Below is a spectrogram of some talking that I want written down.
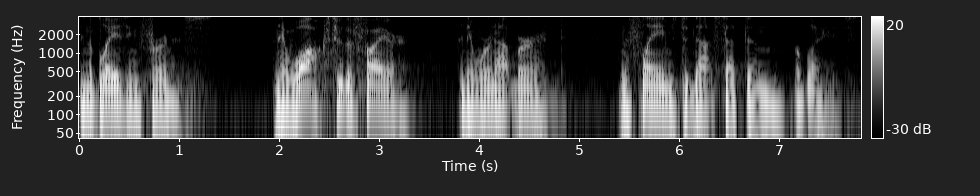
in the blazing furnace. And they walked through the fire, and they were not burned and the flames did not set them ablaze.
